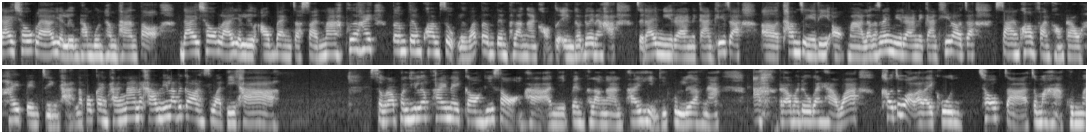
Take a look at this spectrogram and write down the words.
ได้โชคแล้วอย่าลืมทำบุญทำทานต่อ ได้โชคแล้วอย่าลืมเอาแบ่งจัดสรรมา เพื่อให้เติมเต็มความสุข หรือว่าเติมเต็มพลังงานของตัวเองด้วยนะคะ จะได้มีแรงในการที่จะเอ่อทำสิ่งดีๆออกมา แล้วก็จะได้มีแรงในการที่เราจะสานความฝันของเราให้เป็นจริงค่ะ แล้วพบกันครั้งหน้านะคะวันนี้ลาไปก่อนสวัสดีค่ะ สำหรับคนที่เลือกไพ่ในกองที่ 2 ค่ะ อันนี้เป็นพลังงานไพ่หินที่คุณเลือกนะอะเรามาดูกันค่ะว่า เขาจะบอกอะไรคุณโชคจ๋าจะมาหาคุณไหม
